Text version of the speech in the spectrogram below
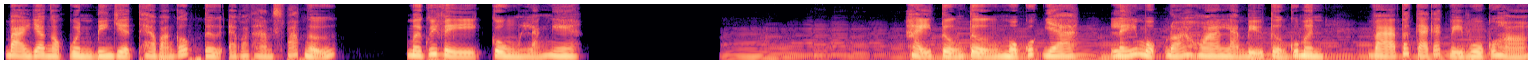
Bài do Ngọc Quỳnh biên dịch theo bản gốc từ Epoch Times Pháp ngữ. Mời quý vị cùng lắng nghe. Hãy tưởng tượng một quốc gia lấy một đóa hoa làm biểu tượng của mình và tất cả các vị vua của họ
